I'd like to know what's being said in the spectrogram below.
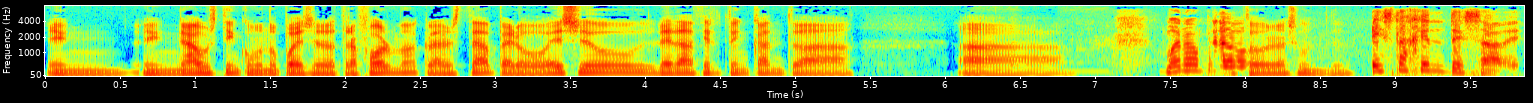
en, en Austin, como no puede ser de otra forma, claro está, pero eso le da cierto encanto a, a bueno, pero todo el asunto. esta gente sabe.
